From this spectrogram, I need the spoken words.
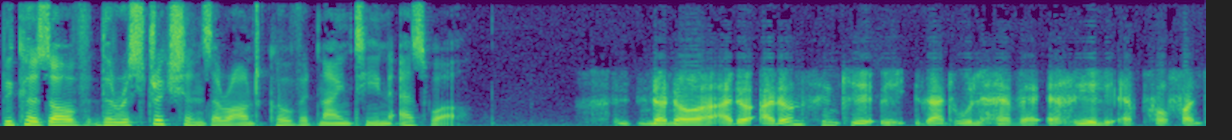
because of the restrictions around COVID nineteen as well? No, no, I don't. I don't think that will have a, a really a profound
